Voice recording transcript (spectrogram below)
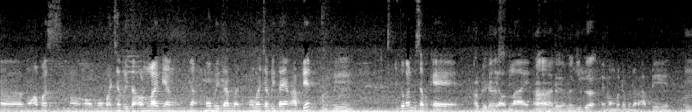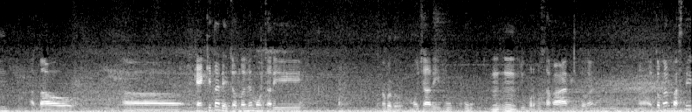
uh, mau apa sih? mau, mau mau baca berita online yang, yang mau berita mau baca berita yang update Mm. itu kan bisa pakai aplikasi media online ah ada yang lain juga memang benar-benar update Mm. atau uh, kayak kita deh contohnya mau cari apa tuh mau cari buku Mm-mm. di perpustakaan gitu kan nah, itu kan pasti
